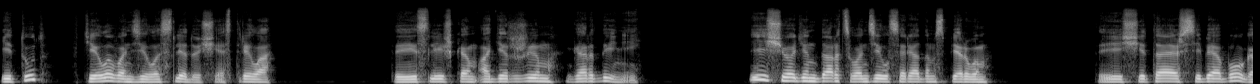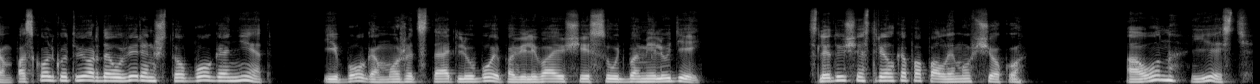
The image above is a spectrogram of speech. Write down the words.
И тут в тело вонзилась следующая стрела. «Ты слишком одержим гордыней». И еще один дарт вонзился рядом с первым. «Ты считаешь себя Богом, поскольку твердо уверен, что Бога нет, и Богом может стать любой повелевающий судьбами людей». Следующая стрелка попала ему в щеку. А он есть.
